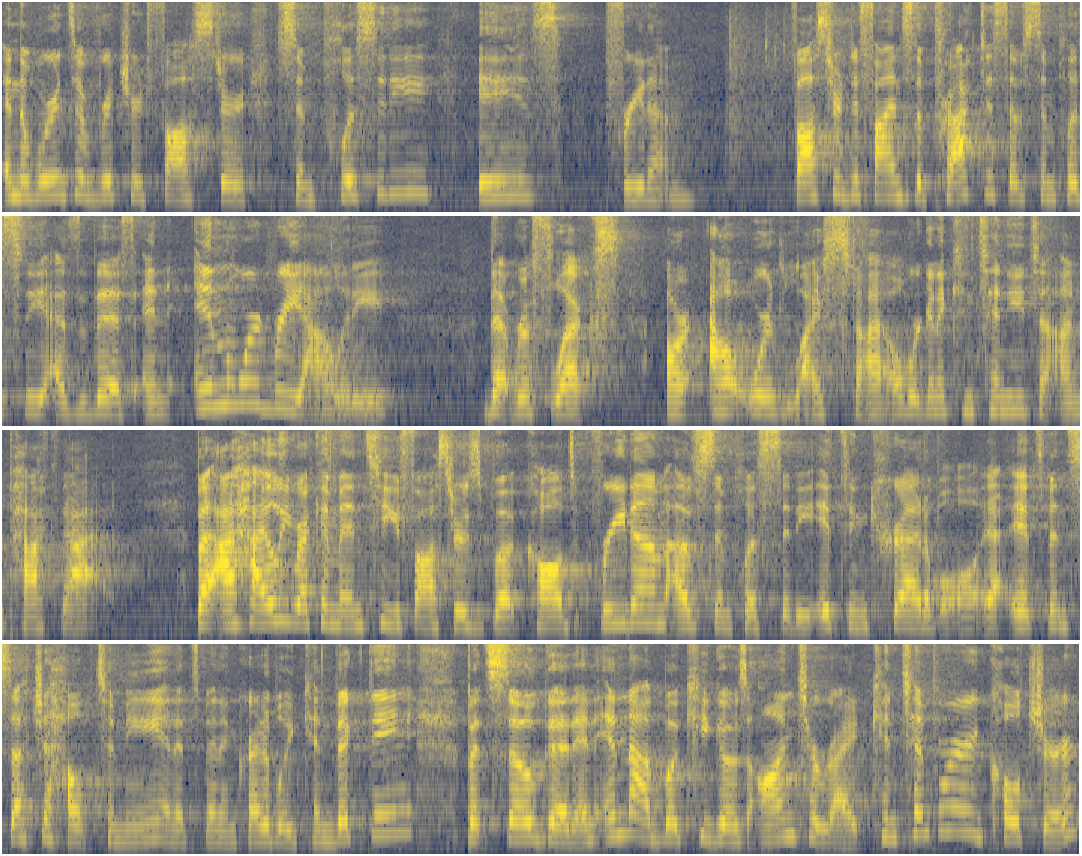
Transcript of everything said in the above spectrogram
In the words of Richard Foster, simplicity is freedom. Foster defines the practice of simplicity as this an inward reality that reflects our outward lifestyle. We're going to continue to unpack that. But I highly recommend you Foster's book called Freedom of Simplicity. It's incredible. It's been such a help to me and it's been incredibly convicting, but so good. And in that book, he goes on to write Contemporary culture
